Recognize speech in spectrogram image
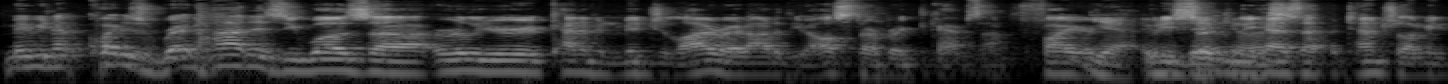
maybe not quite as red hot as he was uh, earlier, kind of in mid July, right out of the All Star break. The guy was on fire. Yeah, but he ridiculous. certainly has that potential. I mean,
